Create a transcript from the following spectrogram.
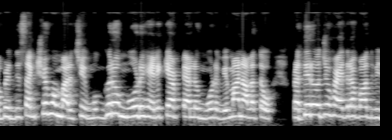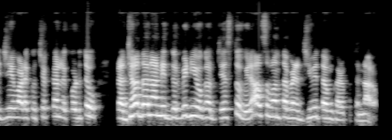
అభివృద్ధి సంక్షేమం మరిచి ముగ్గురు మూడు హెలికాప్టర్లు మూడు విమానాలతో ప్రతిరోజు హైదరాబాద్ విజయవాడకు చక్కర్లు కొడుతూ ప్రజాధనాన్ని దుర్వినియోగం చేస్తూ విలాసవంతమైన జీవితం గడుపుతున్నారు.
